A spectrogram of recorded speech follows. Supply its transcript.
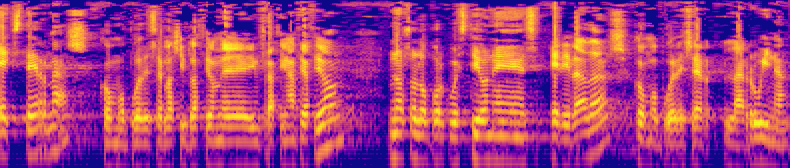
externas, como puede ser la situación de infrafinanciación, no solo por cuestiones heredadas, como puede ser la ruina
